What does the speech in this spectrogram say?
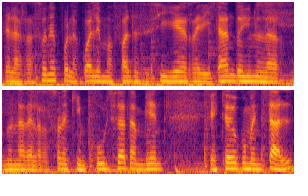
de las razones por las cuales Mafalda se sigue reeditando y una de, la- una de las razones que impulsa también este documental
